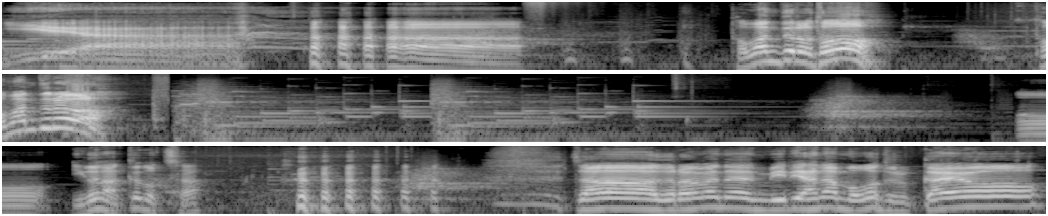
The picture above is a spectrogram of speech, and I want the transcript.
이야. 더 만들어 더. 더 만들어. 어, 이건 아껴놓자. 자, 그러면은 미리 하나 먹어둘까요?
